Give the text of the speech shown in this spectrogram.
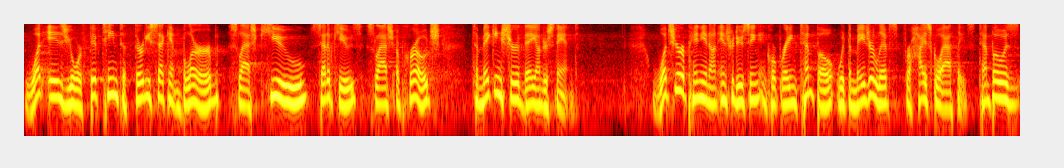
What is your 15 to 30 second blurb slash cue, set of cues slash approach to making sure they understand? What's your opinion on introducing incorporating tempo with the major lifts for high school athletes? Tempo is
